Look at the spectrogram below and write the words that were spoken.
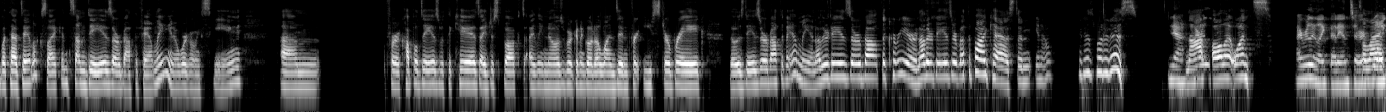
what that day looks like. And some days are about the family. You know, we're going skiing um, for a couple days with the kids. I just booked. Eileen knows we're going to go to London for Easter break. Those days are about the family, and other days are about the career, and other days are about the podcast. And you know, it is what it is. Yeah, not really, all at once. I really like that answer. Well,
